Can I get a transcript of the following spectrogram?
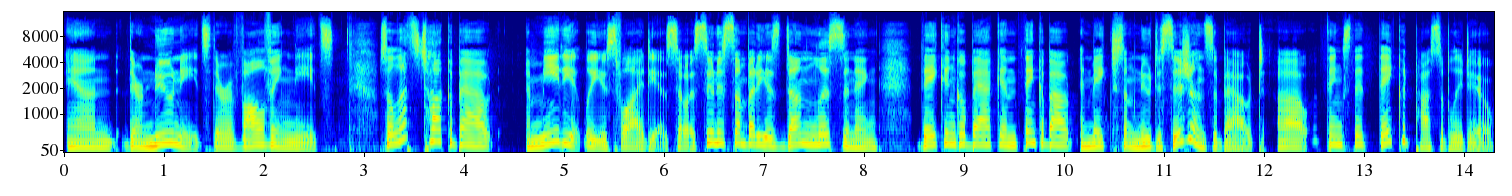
and their new needs, their evolving needs. So let's talk about immediately useful ideas. So as soon as somebody is done listening, they can go back and think about and make some new decisions about uh, things that they could possibly do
